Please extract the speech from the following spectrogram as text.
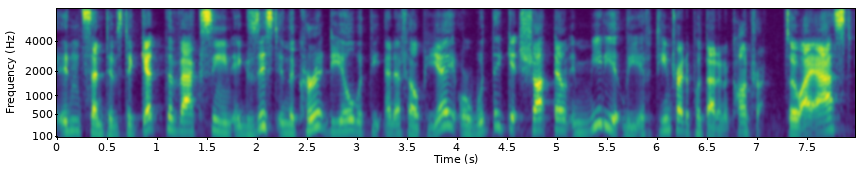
incentives to get the vaccine exist in the current deal with the NFLPA, or would they get shot down immediately if a team tried to put that in a contract? So I asked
